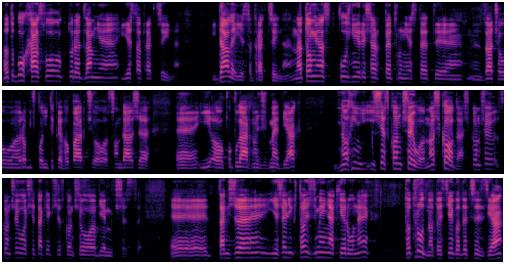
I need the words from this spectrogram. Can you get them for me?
No to było hasło, które dla mnie jest atrakcyjne i dalej jest atrakcyjne. Natomiast później Ryszard Petru niestety zaczął robić politykę w oparciu o sondaże e, i o popularność w mediach. No i, i się skończyło. No szkoda. Skończy, skończyło się tak, jak się skończyło, wiemy wszyscy. Także jeżeli ktoś zmienia kierunek, to trudno, to jest jego decyzja.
